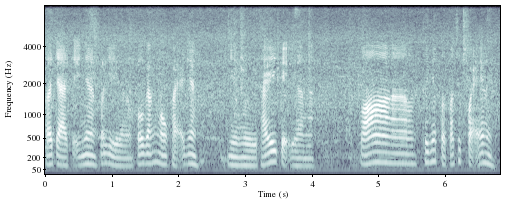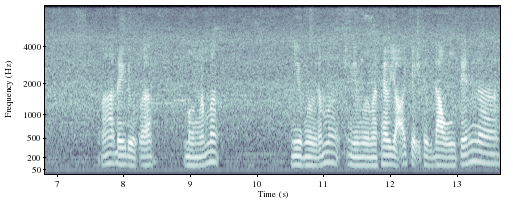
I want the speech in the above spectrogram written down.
Thôi chào chị nha, có gì là cố gắng mau khỏe nha Nhiều người thấy chị là có thứ nhất là có sức khỏe này đó, đi được đó. mừng lắm á nhiều người lắm đó. nhiều người mà theo dõi chị từ đầu đến ờ,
